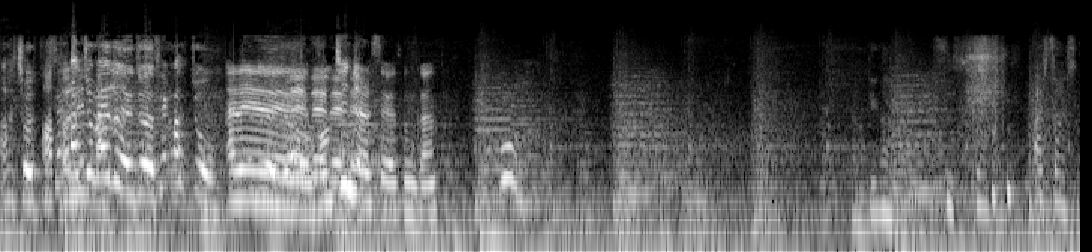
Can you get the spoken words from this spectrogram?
아 저 아, 생각 좀 떨린다. 해도 되죠. 생각 좀. 아, 네네네. 네네네네. 멈춘 줄 알았어요, 순간. 양띵아. 알았어 알았어.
